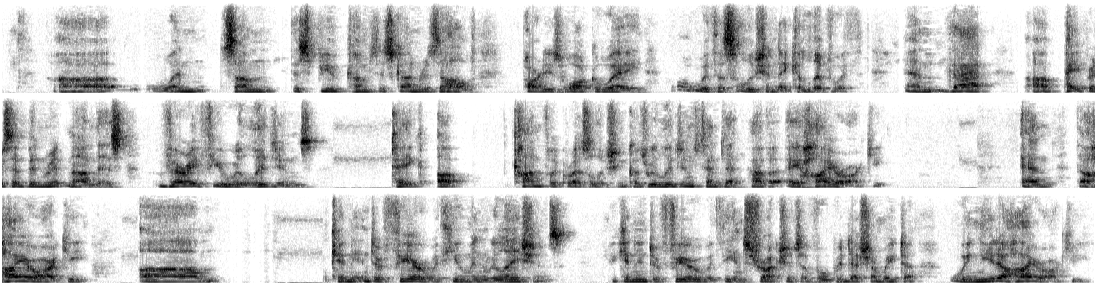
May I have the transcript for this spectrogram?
uh, when some dispute comes to ISKCON Resolve, parties walk away with a solution they can live with. And that uh, papers have been written on this. Very few religions take up conflict resolution because religions tend to have a, a hierarchy. And the hierarchy um, can interfere with human relations. It can interfere with the instructions of Upadeshamrita. We need a hierarchy.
